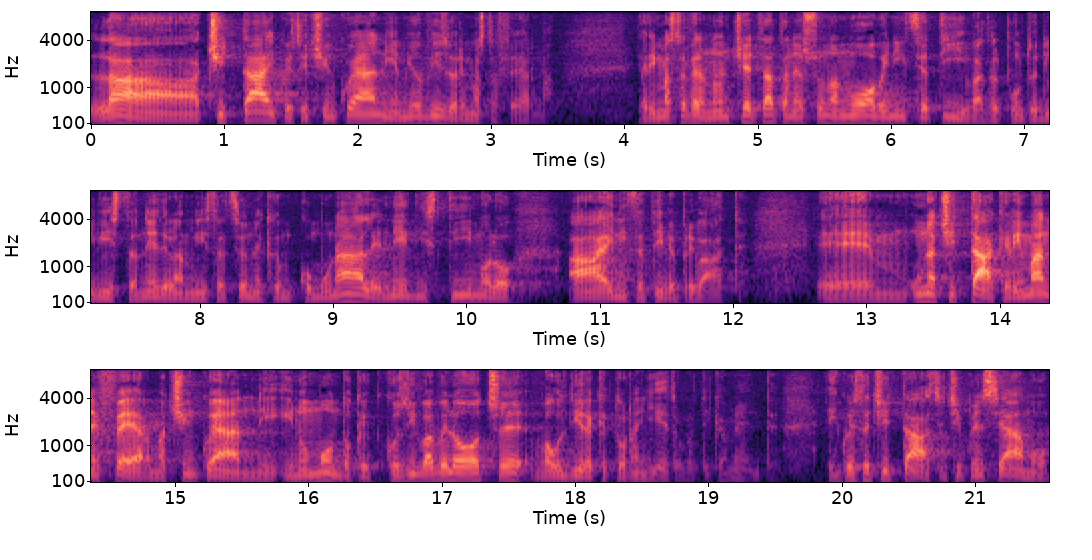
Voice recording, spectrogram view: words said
La città in questi cinque anni a mio avviso è rimasta ferma è rimasta ferma, non c'è stata nessuna nuova iniziativa dal punto di vista né dell'amministrazione comunale né di stimolo a iniziative private. Eh, una città che rimane ferma cinque anni in un mondo che così va veloce vuol dire che torna indietro praticamente. E in questa città, se ci pensiamo,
